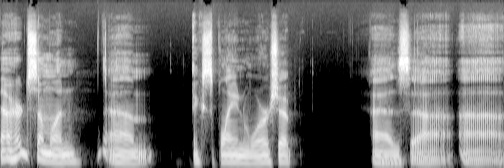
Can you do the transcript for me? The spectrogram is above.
Now, I heard someone um, explain worship as uh, uh,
